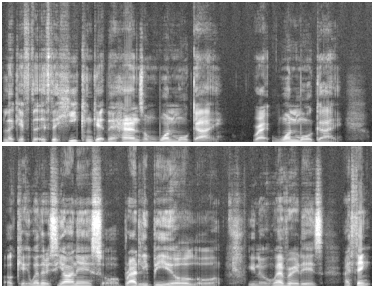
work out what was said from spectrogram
like if the if the Heat can get their hands on one more guy, right? One more guy okay, whether it's Giannis or Bradley Beal or you know whoever it is, I think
